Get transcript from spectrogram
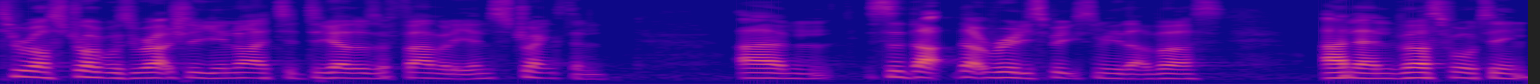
through our struggles, we were actually united together as a family and strengthened. Um, so that that really speaks to me that verse. And then verse 14.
